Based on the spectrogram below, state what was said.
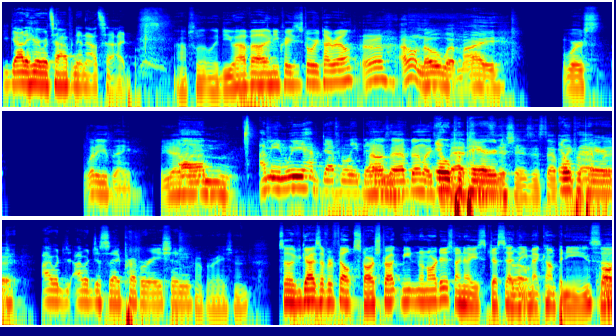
You got to hear what's happening outside. Absolutely. Do you have uh, any crazy story, Tyrell? Uh, I don't know what my worst. What do you think? Do you have any? Um, I mean, we have definitely been I don't say I've done like some bad ill-prepared- transitions and stuff like ill-prepared. that. I would, I would just say preparation. Preparation. So, have you guys ever felt starstruck meeting an artist? I know you just said that you met companies. So. all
